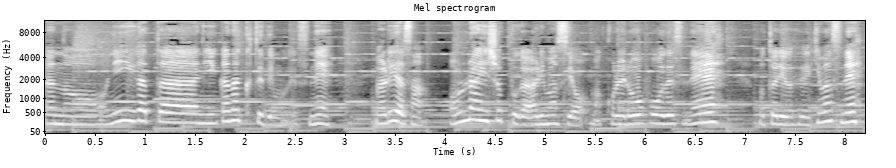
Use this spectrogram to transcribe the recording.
あの新潟に行かなくてでもですね丸屋さんオンラインショップがありますよ、まあ、これ朗報ですね。お取り寄せできますね。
